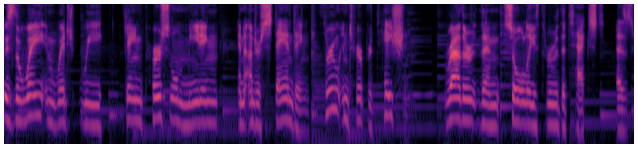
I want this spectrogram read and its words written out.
is the way in which we gain personal meaning and understanding through interpretation rather than solely through the text as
